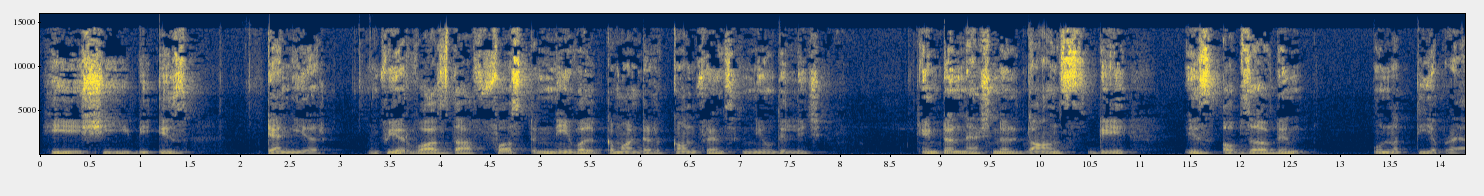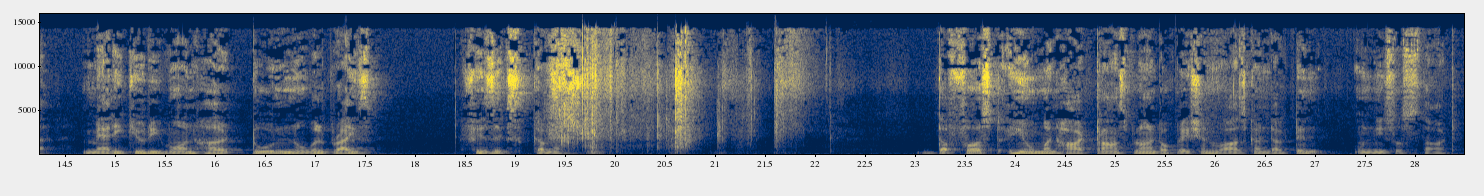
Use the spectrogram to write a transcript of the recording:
he she be is 10 year. Where was the first naval commander conference? New Delhi. International Dance Day is observed in 29 April. Marie Curie won her two Nobel Prize Physics Chemistry. The first human heart transplant operation was conducted in 1967.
